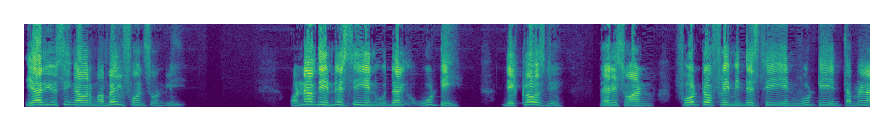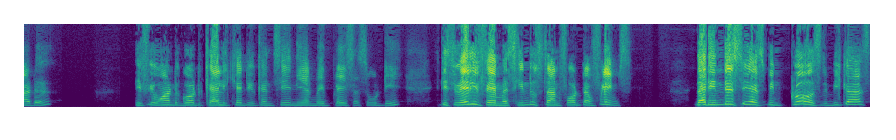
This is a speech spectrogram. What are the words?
We are using our mobile phones only. One of the industry in Ooty, they closed. There is one photo film industry in Ooty in Tamil Nadu. If you want to go to Calicut, you can see nearby places, Ooty. It is very famous, Hindustan photo films. That industry has been closed because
